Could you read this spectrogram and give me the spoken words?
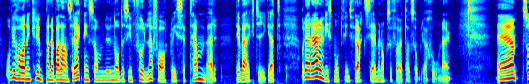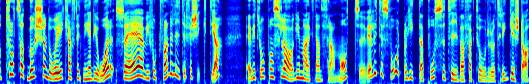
Och vi har en krympande balansräkning som nu nådde sin fulla fart i september. Det verktyget. Och det här är en viss motvind för aktier men också företagsobligationer. Eh, så trots att börsen då är kraftigt ned i år så är vi fortfarande lite försiktiga. Eh, vi tror på en slagig marknad framåt. Vi har lite svårt att hitta positiva faktorer och triggers. Då.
